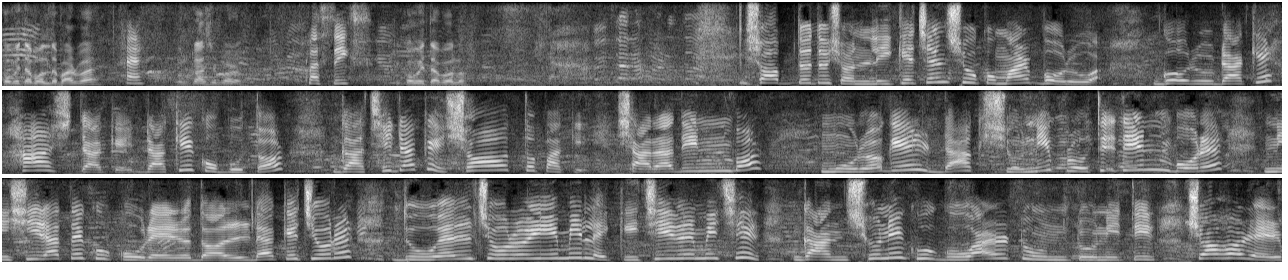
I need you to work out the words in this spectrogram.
কবিতা বলতে পারবা? হ্যাঁ। কোন ক্লাসে পড়ো? ক্লাস সিক্স কবিতা বলো। শব্দ দূষণ লিখেছেন সুকুমার বড়ুয়া। গরু ডাকে হাঁস ডাকে ডাকে কবুতর। গাছে ডাকে শত পাখি। সারাদিন বর মুরগের ডাক শুনি প্রতিদিন ভোরে নিশিরাতে কুকুরের দল ডাকে চোরে, দুয়েল চোরই মিলে কিচির মিচির গান শুনি ঘুগুয়ার টুনটুনিতির। শহরের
